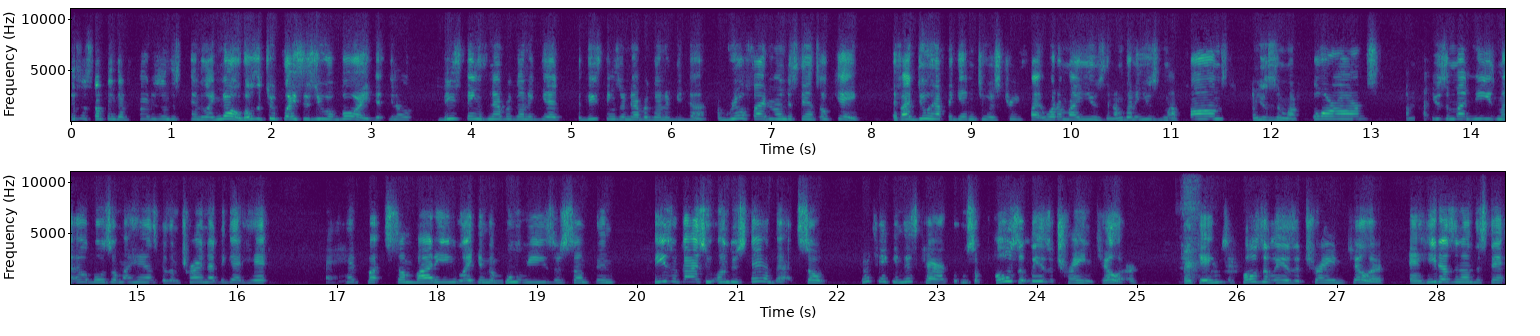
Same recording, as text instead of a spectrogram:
This is something that fighters understand. Like, no, those are two places you avoid. You know, these things never going to get. These things are never going to be done. A real fighter understands. Okay, if I do have to get into a street fight, what am I using? I'm going to use my palms. I'm using my forearms. I'm not using my knees, my elbows, or my hands because I'm trying not to get hit. Headbutt somebody like in the movies or something. These are guys who understand that. So you're taking this character who supposedly is a trained killer, okay, who supposedly is a trained killer, and he doesn't understand.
